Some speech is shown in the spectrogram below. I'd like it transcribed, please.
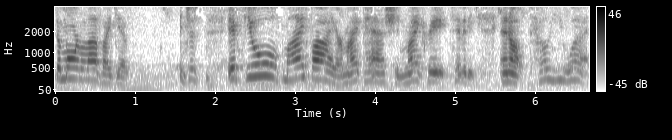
the more love I give. It just, it fuels my fire, my passion, my creativity. And I'll tell you what,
